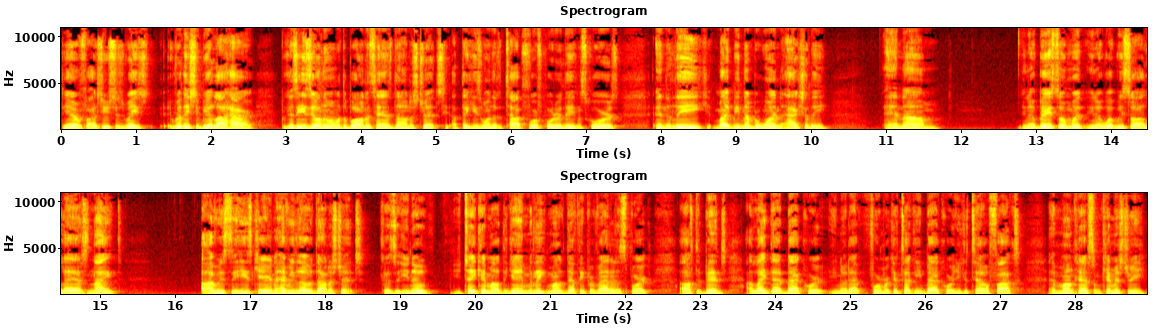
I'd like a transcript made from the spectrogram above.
De'Aaron Fox usage rate really should be a lot higher because he's the only one with the ball in his hands down the stretch. I think he's one of the top fourth quarter leading scorers in the league. Might be number one actually. And um, you know, based on what you know what we saw last night, obviously he's carrying a heavy load down the stretch because you know you take him out the game. Malik Monk definitely provided a spark off the bench. I like that backcourt. You know that former Kentucky backcourt. You could tell Fox and Monk have some chemistry,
